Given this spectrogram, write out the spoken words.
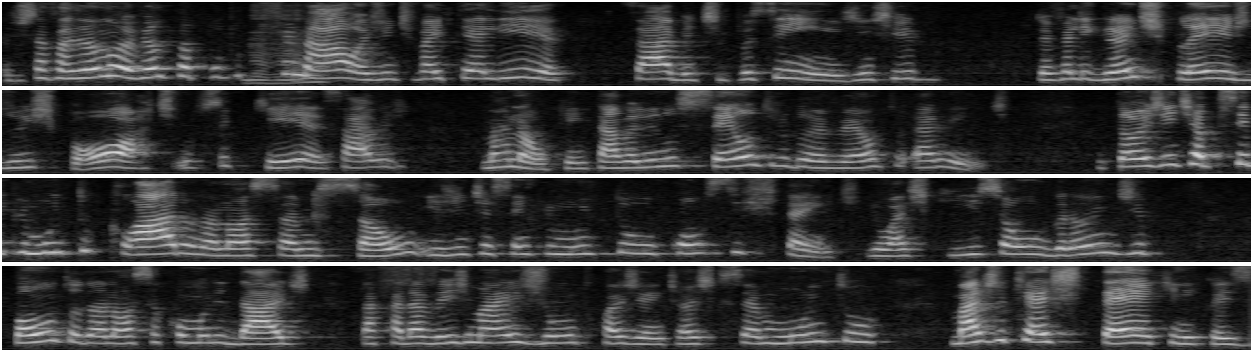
a gente está fazendo um evento para público uhum. final. A gente vai ter ali, sabe, tipo assim, a gente teve ali grandes players do esporte, não sei o quê, sabe? Mas não, quem estava ali no centro do evento era o Indy. Então a gente é sempre muito claro na nossa missão e a gente é sempre muito consistente. Eu acho que isso é um grande ponto da nossa comunidade, estar tá cada vez mais junto com a gente. Eu acho que isso é muito mais do que as técnicas,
